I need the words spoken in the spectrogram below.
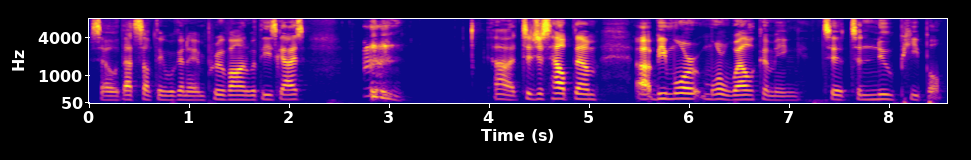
So that's something we're going to improve on with these guys. uh, to just help them uh, be more more welcoming to, to new people.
